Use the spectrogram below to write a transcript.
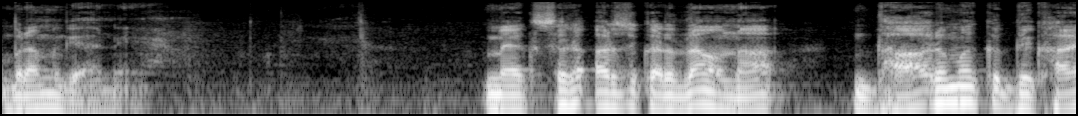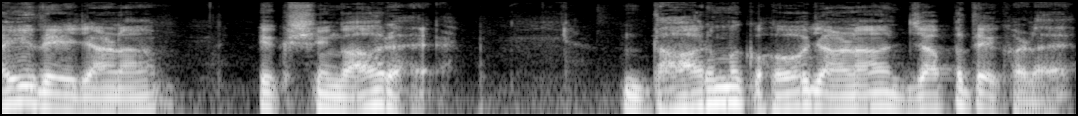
ਬ੍ਰਹਮ ਗਿਆਨੀ ਹੈ। ਮੈਂ ਅਕਸਰ ਅਰਜ਼ ਕਰਦਾ ਹੁਣਾ ਧਾਰਮਿਕ ਦਿਖਾਈ ਦੇ ਜਾਣਾ ਇੱਕ ਸ਼ਿੰਗਾਰ ਹੈ। ਧਾਰਮਿਕ ਹੋ ਜਾਣਾ ਜਪ ਤੇ ਖੜਾ ਹੈ,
